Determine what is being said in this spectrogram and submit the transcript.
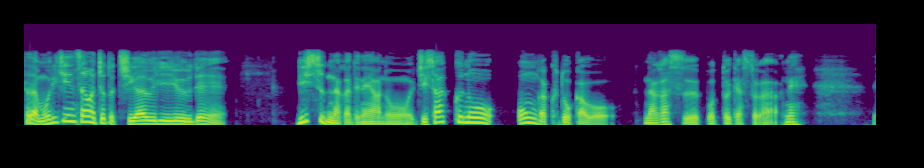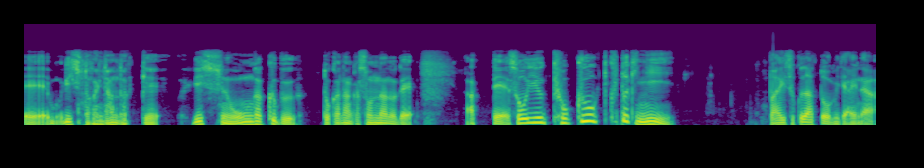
ただ森珍さんはちょっと違う理由で、リスの中でね、あの、自作の音楽とかを流すポッドキャストがね、えーリスの中になんだっけ、リスの音楽部とかなんかそんなのであって、そういう曲を聴くときに倍速だとみたいな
